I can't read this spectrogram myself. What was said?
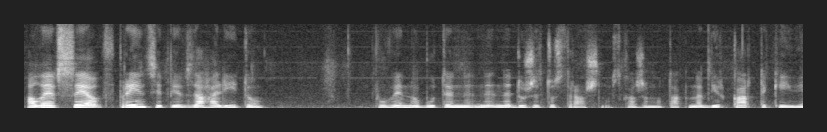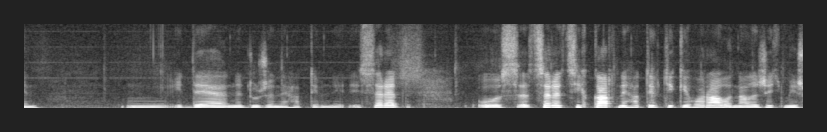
Але все, в принципі, взагалі-то повинно бути не, не, не дуже то страшно, скажімо так. Набір карт такий він м, іде не дуже негативний. І серед, серед цих карт негатив тільки гора, вона лежить між,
